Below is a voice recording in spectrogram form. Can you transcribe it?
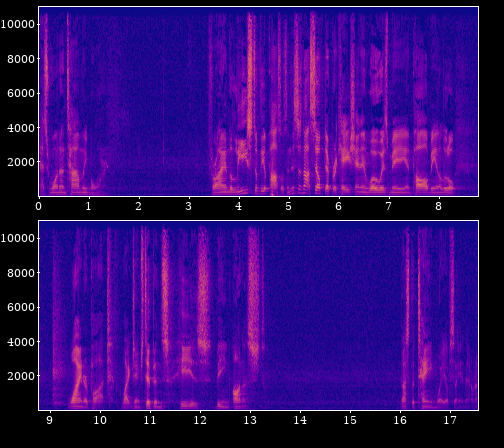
as one untimely born. For I am the least of the apostles. And this is not self deprecation and woe is me and Paul being a little whiner pot like James Tippins. He is being honest. That's the tame way of saying that, right?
